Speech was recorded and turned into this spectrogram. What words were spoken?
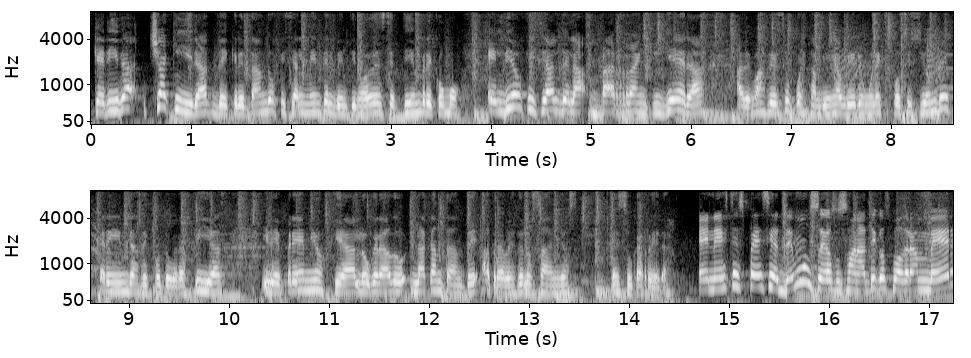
querida Shakira, decretando oficialmente el 29 de septiembre como el día oficial de la barranquillera. Además de eso, pues también abrieron una exposición de prendas, de fotografías y de premios que ha logrado la cantante a través de los años en su carrera. En esta especie de museo, sus fanáticos podrán ver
